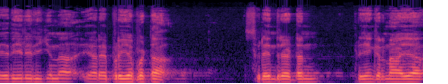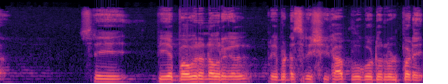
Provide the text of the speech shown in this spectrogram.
വേദിയിലിരിക്കുന്ന ഏറെ പ്രിയപ്പെട്ട സുരേന്ദ്രേട്ടൻ പ്രിയങ്കരനായ ശ്രീ പി എ പൗരൻ പ്രിയപ്പെട്ട ശ്രീ ഷിഹാബ് പൂക്കോട്ടൂർ ഉൾപ്പെടെ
